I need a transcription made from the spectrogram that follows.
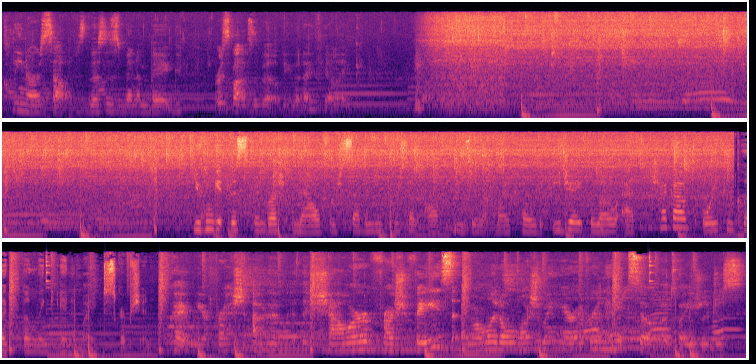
clean ourselves. This has been a big responsibility that I feel like. You can get this spin brush now for 70% off using my code EJGLOW at checkout, or you can click the link in my description. Okay, we are fresh out of the shower, fresh face. I normally don't wash my hair every night, so that's why I usually just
